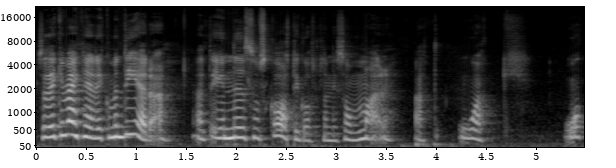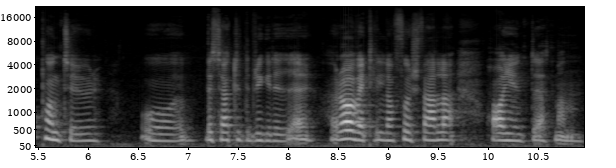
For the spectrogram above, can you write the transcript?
Så det kan jag verkligen rekommendera. Att är ni som ska till Gotland i sommar, att åk, åk på en tur och besök lite bryggerier. Hör av er till dem först, för alla har ju inte att man,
